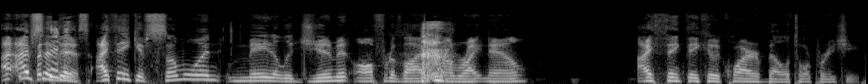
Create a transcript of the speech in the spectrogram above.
I, have said this. I think if someone made a legitimate offer to Viacom right now, I think they could acquire Bellator pretty cheap.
